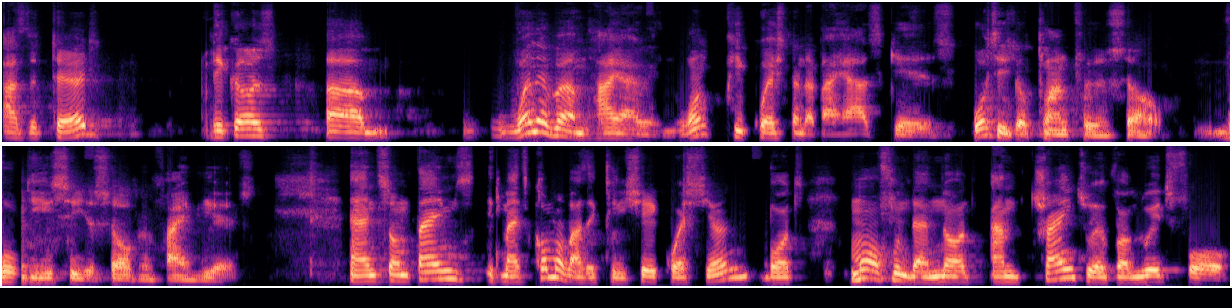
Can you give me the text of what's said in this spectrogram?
as the third because um, whenever I'm hiring, one key question that I ask is, "What is your plan for yourself? What do you see yourself in five years?" And sometimes it might come up as a cliche question, but more often than not, I'm trying to evaluate for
